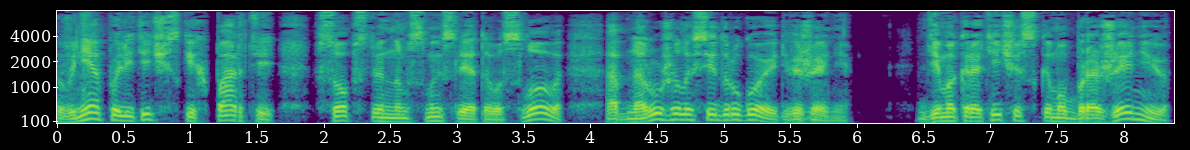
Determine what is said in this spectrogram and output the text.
Вне политических партий, в собственном смысле этого слова, обнаружилось и другое движение демократическому брожению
